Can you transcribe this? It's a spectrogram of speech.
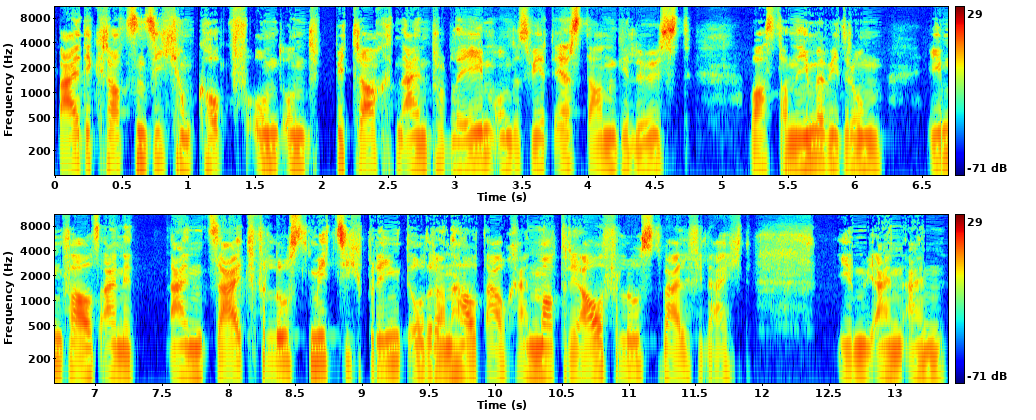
beide kratzen sich am Kopf und, und betrachten ein Problem und es wird erst dann gelöst, was dann immer wiederum ebenfalls eine einen Zeitverlust mit sich bringt oder dann halt auch einen Materialverlust, weil vielleicht irgendwie ein, ein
